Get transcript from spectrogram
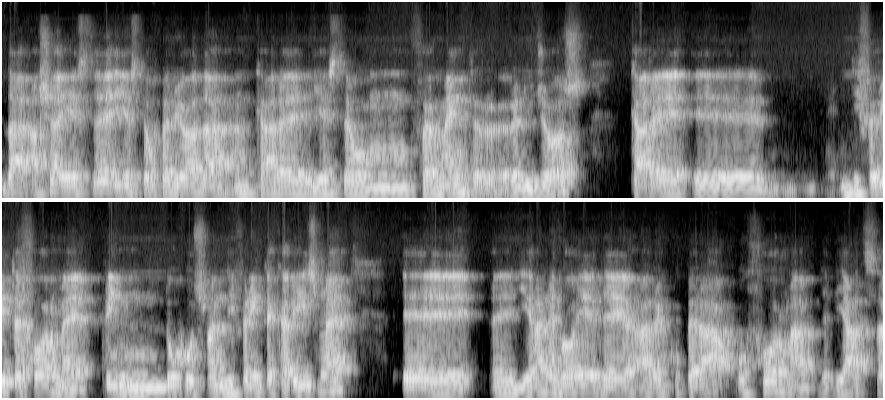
Da, așa este. Este o perioadă în care este un ferment religios care în diferite forme, prin Duhul Sfânt, diferite carisme, era nevoie de a recupera o formă de viață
